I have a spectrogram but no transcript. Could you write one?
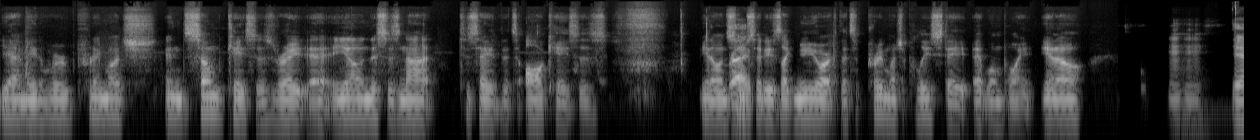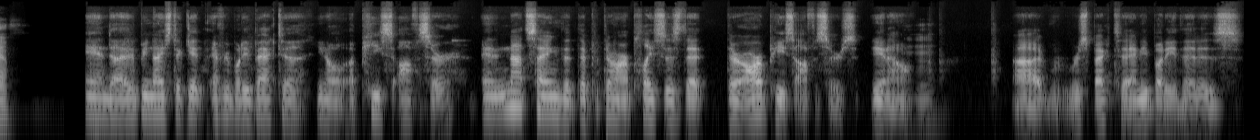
Yeah, I mean, we're pretty much in some cases, right? Uh, you know, and this is not to say that's all cases. You know, in some Right. cities like New York, that's pretty much a police state at one point, you know? hmm Yeah. And uh, it'd be nice to get everybody back to, you know, a peace officer. And not saying that th- there aren't places that there are peace officers, you know, hmm uh, r- respect to anybody that is,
